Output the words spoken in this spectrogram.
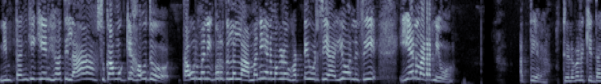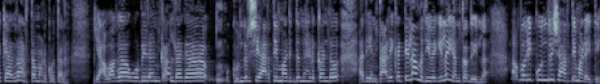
ನಿಮ್ ತಂಗಿಗೆ ಏನ್ ಹೇಳ್ತಿಲ್ಲ? ಸುಖ ಮುಖ್ಯ ಹೌದು. ತವ್ರ ಮನೆಗೆ ಬರೋದಿಲ್ಲಲ್ಲ ಮನೆ ಹೆಣ್ಮಗಳು ನೀವು? ಅತ್ತೀರ ತಿಳುವಳಿಕೆ ಇದ್ದಕ್ಕೆ ಆದ್ರೆ ಅರ್ಥ ಮಾಡ್ಕೋತಾಳ. ಯಾವಾಗ ಒಬಿರನ್ ಕಾಲದಾಗ ಕುಂದ್ರಿಸಿ ಆರತಿ ಮಾಡಿದ್ದನ್ನ ಹಿಡ್ಕೊಂಡು ಅದೇನು ತಾಳಿ ಕಟ್ಟಿಲ್ಲ ಮದುವೆಗಿಲ್ಲ ಎಂಥದ್ದು ಇಲ್ಲ. ಆ ಬರೀ ಕುಂದ್ರಿಸಿ ಆರತಿ ಮಾಡೈತಿ.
